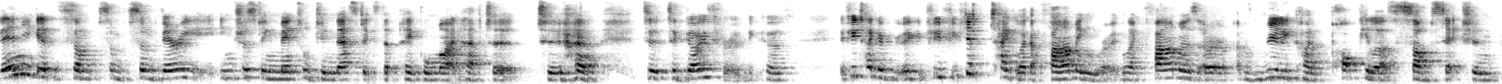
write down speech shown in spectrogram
then you get some some some very interesting mental gymnastics that people might have to to to, to go through because if you take a if you, if you just take like a farming route, like farmers are a really kind of popular subsection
